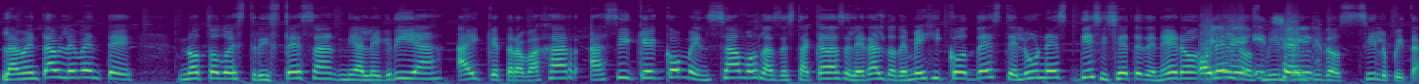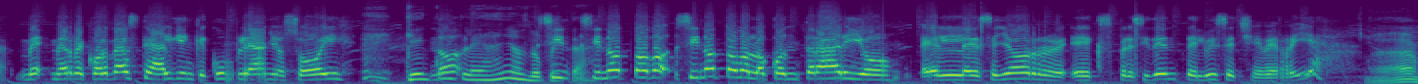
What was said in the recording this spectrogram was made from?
Lamentablemente no todo es tristeza ni alegría, hay que trabajar, así que comenzamos las destacadas del Heraldo de México de este lunes 17 de enero del 2022. sí, Lupita. Me, recordaste a alguien que cumple años hoy. ¿Quién cumple años, Lupita? Si, no todo, si no todo lo contrario, el eh, señor expresidente Luis Echeverría. Ah,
